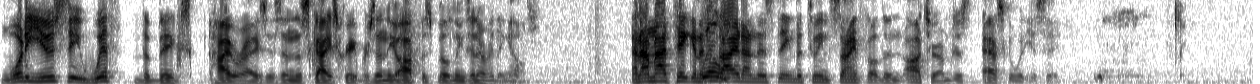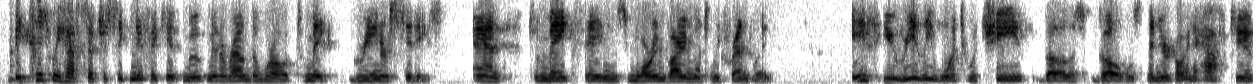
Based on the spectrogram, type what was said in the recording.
What do you see with the big high rises and the skyscrapers and the office buildings and everything else? And I'm not taking a Well- side on this thing between Seinfeld and Archer. I'm just asking what you see. because we have such a significant movement around the world to make greener cities and to make things more environmentally friendly, if you really want to achieve those goals, then you're going to have to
